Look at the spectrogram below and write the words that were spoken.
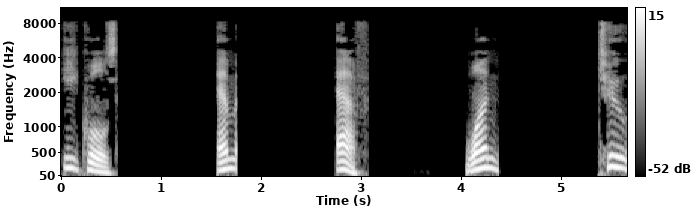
equals m f 1 2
